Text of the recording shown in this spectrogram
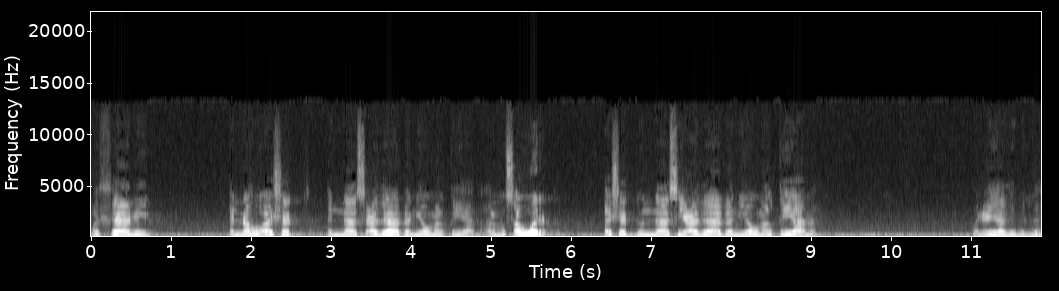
والثاني أنه أشد الناس عذابا يوم القيامة. المصور أشد الناس عذابا يوم القيامة. والعياذ بالله.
